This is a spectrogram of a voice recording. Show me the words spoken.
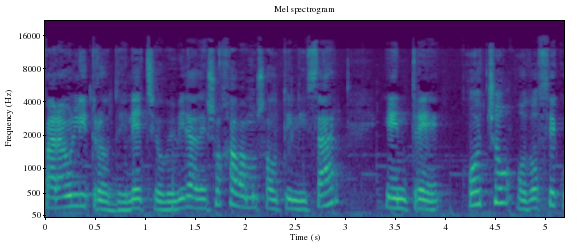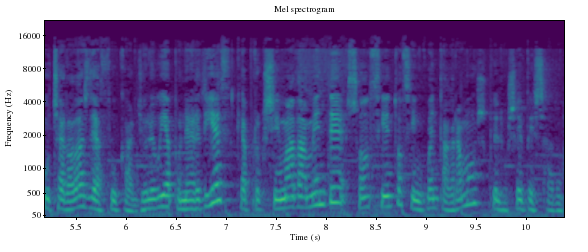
Para un litro de leche o bebida de soja vamos a utilizar entre 8 o 12 cucharadas de azúcar. Yo le voy a poner 10, que aproximadamente son 150 gramos, que los he pesado.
